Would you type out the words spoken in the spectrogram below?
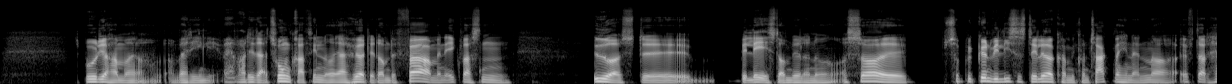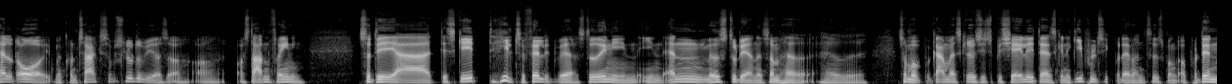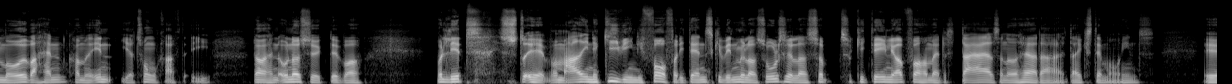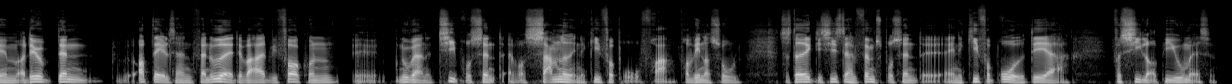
spurgte jeg ham, øh, hvad, det egentlig, hvad var det der atomkraft egentlig noget? Jeg har hørt lidt om det før, men ikke var sådan yderst øh, belæst om det eller noget. Og så, øh, så begyndte vi lige så stille at komme i kontakt med hinanden, og efter et halvt år med kontakt, så besluttede vi os at, at, at starte en forening. Så det, er, det skete helt tilfældigt ved at støde ind i en, i en anden medstuderende, som, havde, havde, som var i gang med at skrive sit speciale i dansk energipolitik på det tidspunkt. Og på den måde var han kommet ind i atomkraft, i, når han undersøgte, hvor, hvor lidt, øh, hvor meget energi vi egentlig får fra de danske vindmøller og solceller, så, så gik det egentlig op for ham, at der er altså noget her, der, der ikke stemmer overens. Øhm, og det er jo den opdagelse, han fandt ud af, det var, at vi får kun øh, nuværende 10% af vores samlede energiforbrug fra, fra vind og sol. Så stadig de sidste 90% øh, af energiforbruget, det er fossiler og biomasse.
